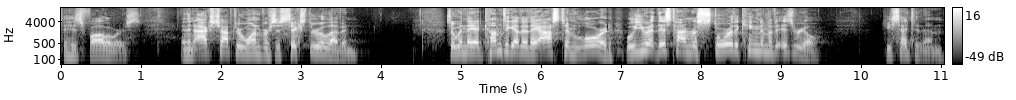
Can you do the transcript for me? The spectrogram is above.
to his followers. And then Acts chapter 1, verses 6 through 11. So, when they had come together, they asked him, Lord, will you at this time restore the kingdom of Israel? He said to them,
